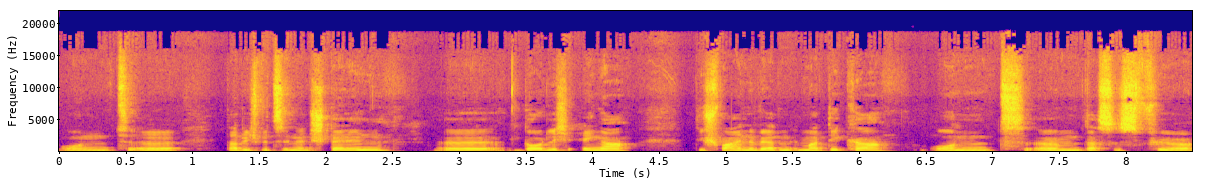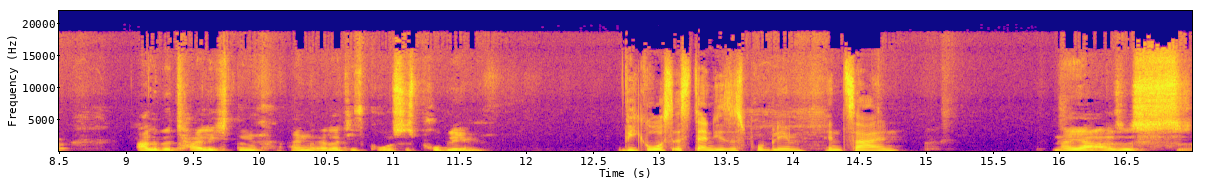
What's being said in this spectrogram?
Und äh, dadurch wird es in den Ställen äh, deutlich enger. Die Schweine werden immer dicker und ähm, das ist für alle Beteiligten ein relativ großes Problem. Wie groß ist denn dieses Problem in Zahlen? Naja, also es,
